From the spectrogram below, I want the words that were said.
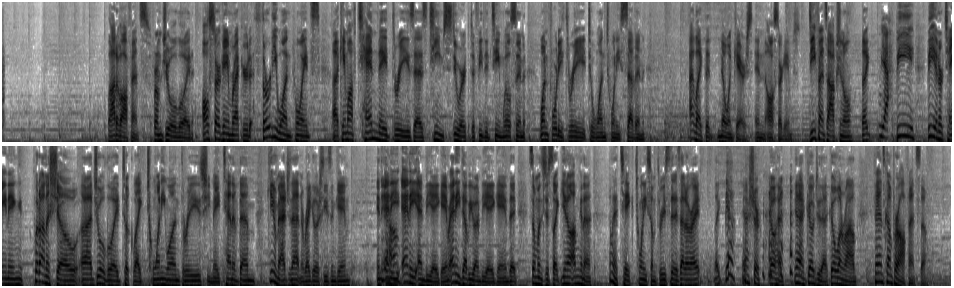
A lot of offense from Jewell Loyd. All Star game record 31 points. Uh, came off 10 made threes as Team Stewart defeated Team Wilson 143 to 127. I like that no one cares in All Star games. Defense optional. Like, Yeah. be be entertaining. Put on a show. Uh, Jewell Loyd took like 21 threes. She made 10 of them. Can you imagine that in a regular season game? In any any NBA game or any WNBA game that someone's just like, you know, I'm gonna I'm gonna take 20 some threes today. Is that all right? Like, yeah, yeah, sure. Go ahead. Yeah, go do that. Go one round. Fans come for offense though.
